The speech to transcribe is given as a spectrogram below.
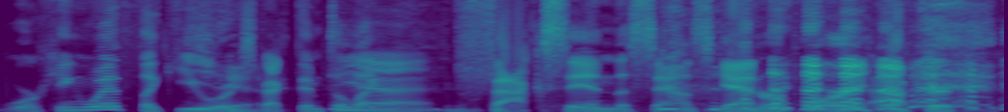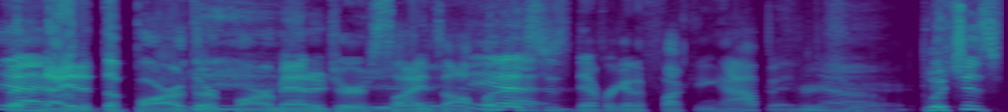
working with, like you Yeah. expect them to like fax in the sound scan report after the night at the bar their bar manager Yeah, signs yeah. off on it. It's just never gonna fucking happen. for No. sure. Which is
